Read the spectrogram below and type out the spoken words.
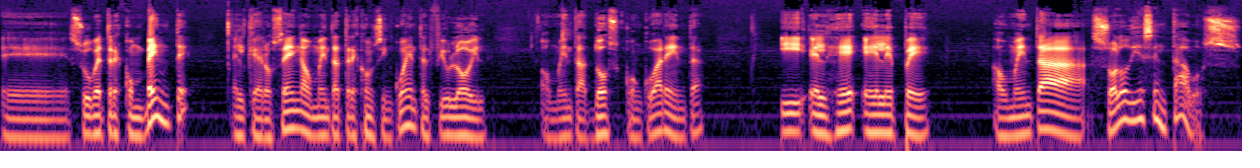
eh, sube 3,20, el kerosene aumenta 3,50, el fuel oil aumenta 2,40 y el GLP aumenta solo 10 centavos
